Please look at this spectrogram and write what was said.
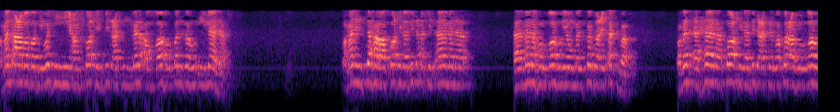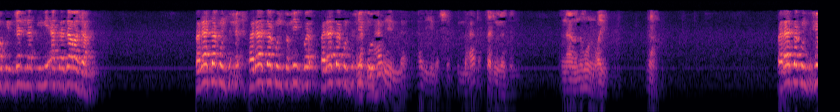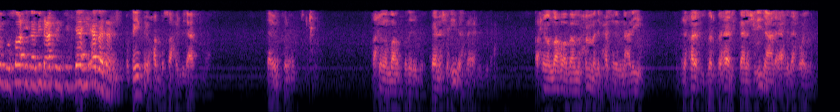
ومن أعرض بوجهه عن صاحب بدعة ملأ الله قلبه إيمانا. ومن انتهر صاحب بدعة آمن آمنه الله يوم الفزع الأكبر. ومن أهان صاحب بدعة رفعه الله في الجنة مئة درجة. فلا تكن تحب فلا تكن تحب فلا تكن لكن تحب هذه هذه الأشياء كلها تحتاج إلى دليل إنها من أمور الغيب نعم. فلا تكن تحب صاحب بدعة في الله أبدا. وكيف يحب صاحب البدعة في الله؟ لا يمكن أن رحم الله الفضيل كان شديدا على أهل البدع رحم الله أبا محمد الحسن بن علي بن خلف البربهاري كان شديدا على أهل الأهواء. والبدع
